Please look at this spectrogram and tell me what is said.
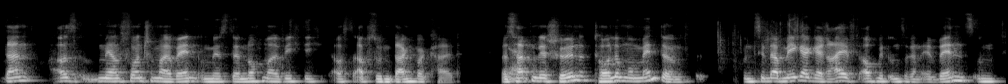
dann, aus, wir haben es vorhin schon mal erwähnt und mir ist dann nochmal wichtig, aus der absoluten Dankbarkeit. Das ja. hatten wir schöne, tolle Momente und, und sind da mega gereift, auch mit unseren Events und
